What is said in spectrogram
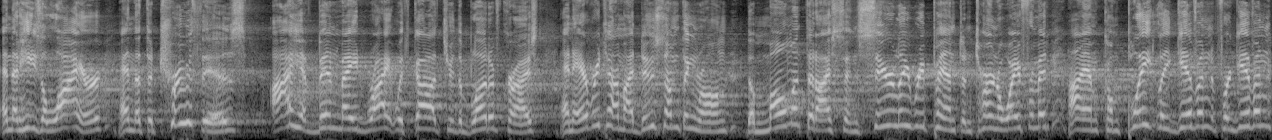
and that he's a liar and that the truth is I have been made right with God through the blood of Christ and every time I do something wrong the moment that I sincerely repent and turn away from it I am completely given forgiven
